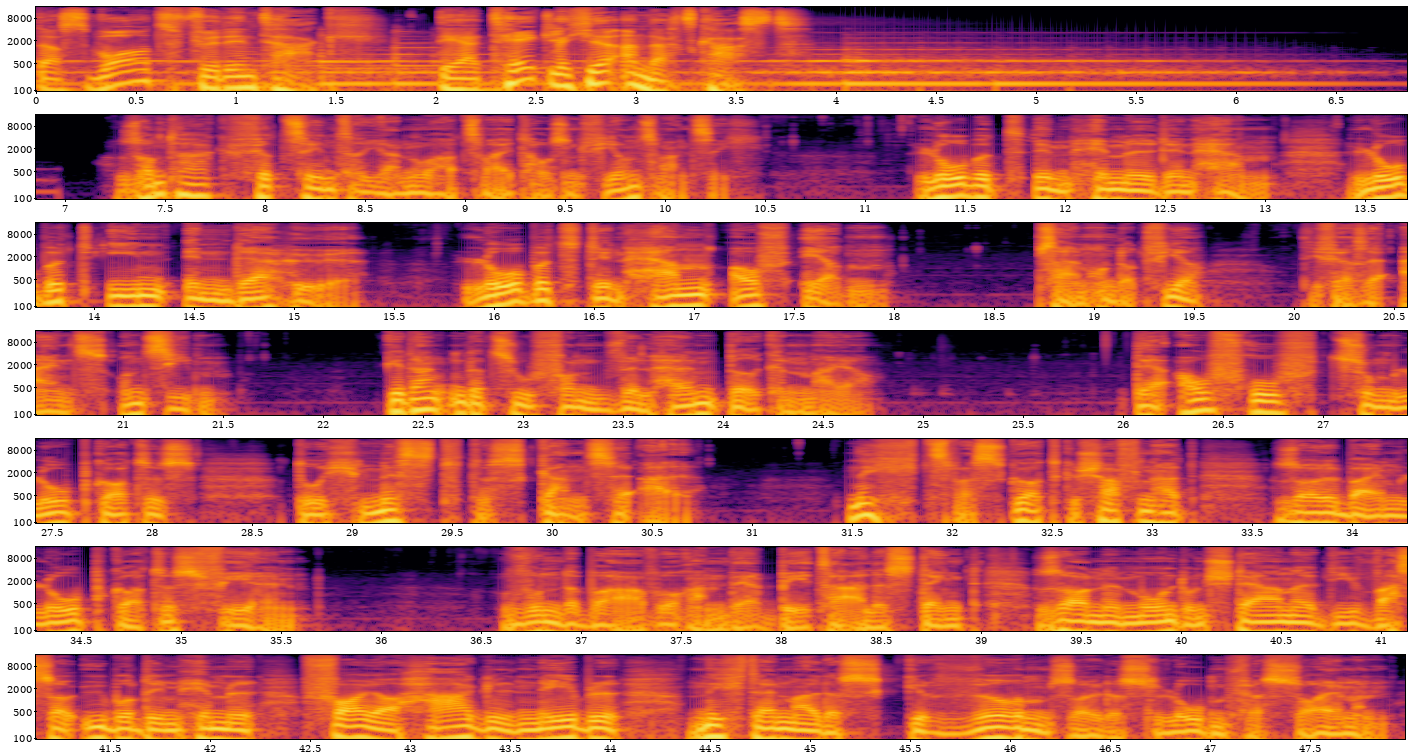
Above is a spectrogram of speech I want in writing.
Das Wort für den Tag. Der tägliche Andachtscast. Sonntag, 14. Januar 2024. Lobet im Himmel den Herrn, lobet ihn in der Höhe, lobet den Herrn auf Erden. Psalm 104, die Verse 1 und 7. Gedanken dazu von Wilhelm Birkenmeier. Der Aufruf zum Lob Gottes durchmisst das ganze All. Nichts, was Gott geschaffen hat, soll beim Lob Gottes fehlen. Wunderbar, woran der Beter alles denkt. Sonne, Mond und Sterne, die Wasser über dem Himmel, Feuer, Hagel, Nebel, nicht einmal das Gewürm soll das Loben versäumen.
